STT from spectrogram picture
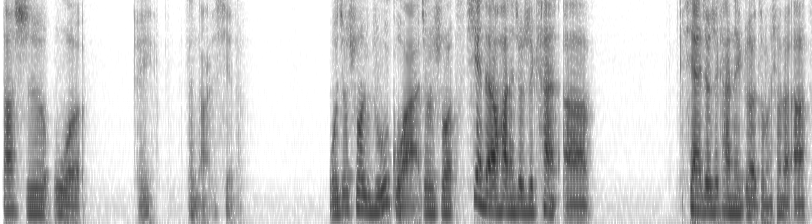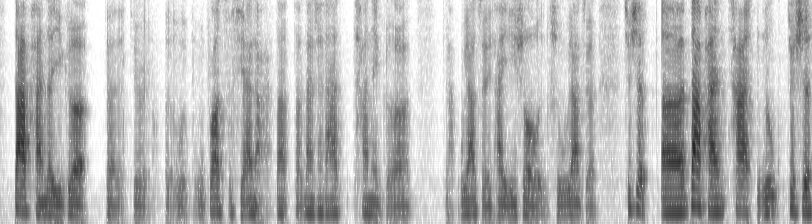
当时我，哎，在哪儿写的？我就说，如果啊，就是说现在的话呢，就是看呃，现在就是看那个怎么说呢？呃，大盘的一个，对，就是，我我不知道写在哪，但但但是它它那个。乌鸦嘴，他已经说我是乌鸦嘴了。就是呃，大盘它如就是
